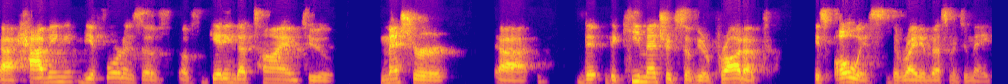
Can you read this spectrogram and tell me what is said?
uh, having the affordance of of getting that time to measure uh, the the key metrics of your product is always the right investment to make,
